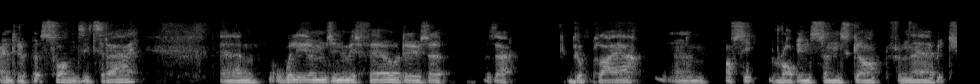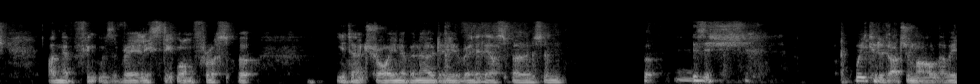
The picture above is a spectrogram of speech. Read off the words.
ended up at Swansea today. Um, Williams in the midfield, who's a was a good player. Um, obviously, Robinson's gone from there, which I never think was a realistic one for us. But you don't try, you never know, do you? Really, I suppose. And but mm. is it? Sh- we could have got Jamal Lowe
